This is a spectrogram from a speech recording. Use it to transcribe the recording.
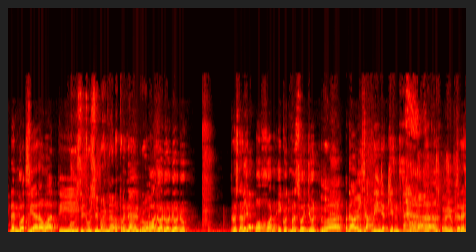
Dan buat biarawati. Kursi-kursi bandara terbang bro. Waduh, waduh, waduh, waduh. Terus nanti pohon ikut bersujud. Wah, padahal rusak diinjekin. Heeh. Terus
